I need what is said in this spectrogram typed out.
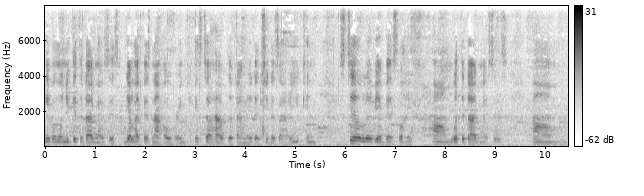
even when you get the diagnosis, your life is not over. You can still have the family that you desire. You can still live your best life um, with the diagnosis, um,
